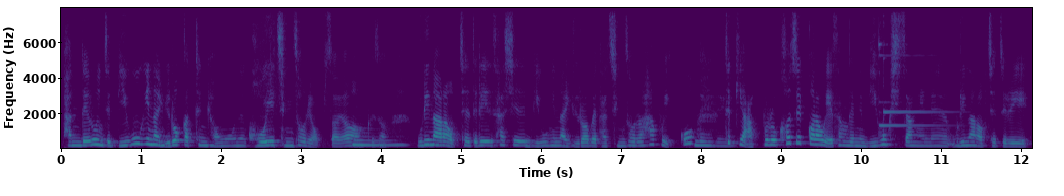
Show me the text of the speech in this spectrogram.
반대로 이제 미국이나 유럽 같은 경우는 거의 증설이 없어요. 그래서 음. 우리나라 업체들이 사실 미국이나 유럽에 다 증설을 하고 있고 네, 네. 특히 앞으로 커질 거라고 예상되는 미국 시장에는 우리나라 업체들이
